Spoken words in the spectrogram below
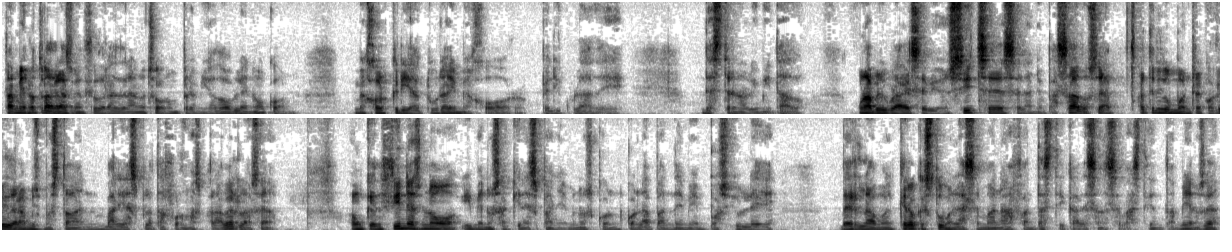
también otra de las vencedoras de la noche con un premio doble, ¿no? Con mejor criatura y mejor película de, de estreno limitado. Una película que se vio en Sitges el año pasado, o sea, ha tenido un buen recorrido, ahora mismo está en varias plataformas para verla, o sea, aunque en cines no, y menos aquí en España, menos con, con la pandemia, imposible verla. Creo que estuvo en la Semana Fantástica de San Sebastián también, o sea,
